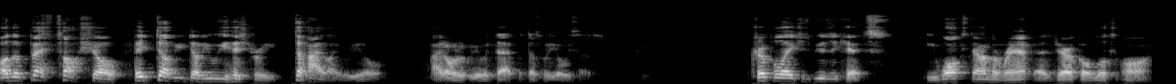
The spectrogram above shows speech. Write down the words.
on the best talk show in WWE history, the highlight reel. I don't agree with that, but that's what he always says. Triple H's music hits. He walks down the ramp as Jericho looks on,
